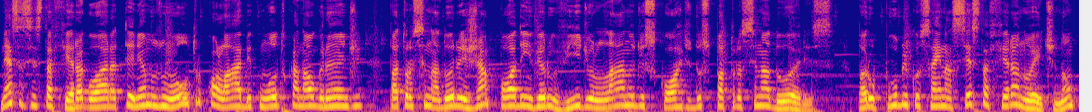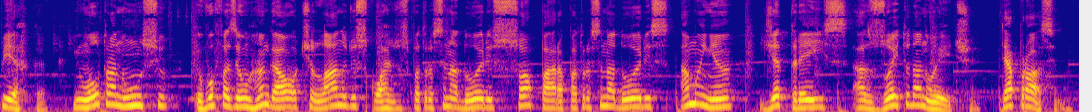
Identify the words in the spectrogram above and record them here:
Nessa sexta-feira agora teremos um outro collab com outro canal grande. Patrocinadores já podem ver o vídeo lá no Discord dos patrocinadores para o público sair na sexta-feira à noite, não perca. E um outro anúncio, eu vou fazer um hangout lá no Discord dos patrocinadores, só para patrocinadores, amanhã, dia 3, às 8 da noite. Até a próxima!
